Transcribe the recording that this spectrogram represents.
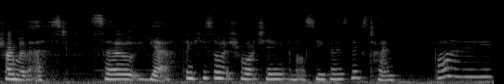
Try my best. So yeah, thank you so much for watching and I'll see you guys next time. Bye!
